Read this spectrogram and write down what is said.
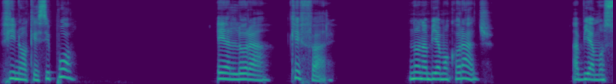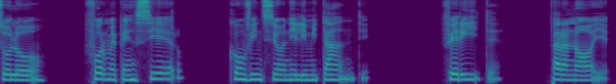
fino a che si può. E allora che fare? Non abbiamo coraggio. Abbiamo solo forme pensiero, convinzioni limitanti, ferite, paranoie.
